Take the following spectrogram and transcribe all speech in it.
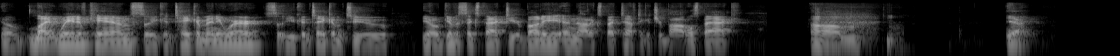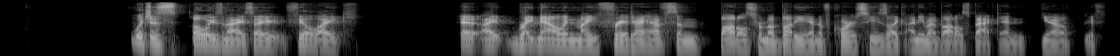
you know lightweight of cans, so you can take them anywhere. So you can take them to you know give a six pack to your buddy and not expect to have to get your bottles back. Um yeah. Which is always nice. I feel like eh, i right now in my fridge i have some bottles from a buddy and of course he's like i need my bottles back. And you know if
